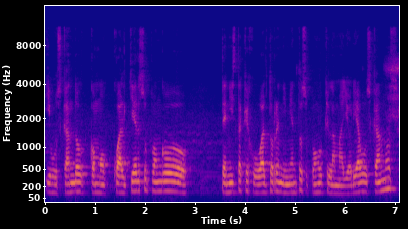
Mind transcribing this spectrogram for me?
y buscando como cualquier supongo tenista que jugó alto rendimiento, supongo que la mayoría buscamos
